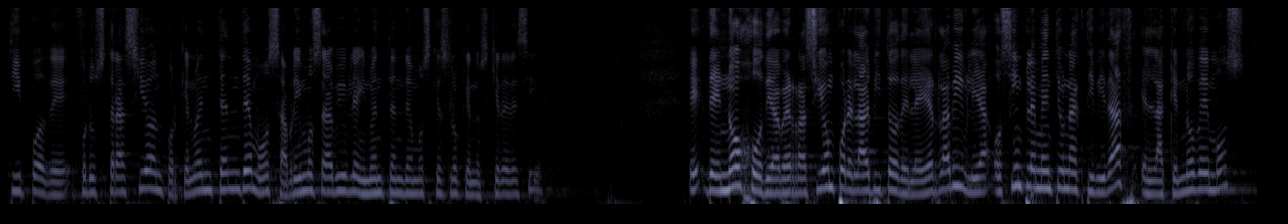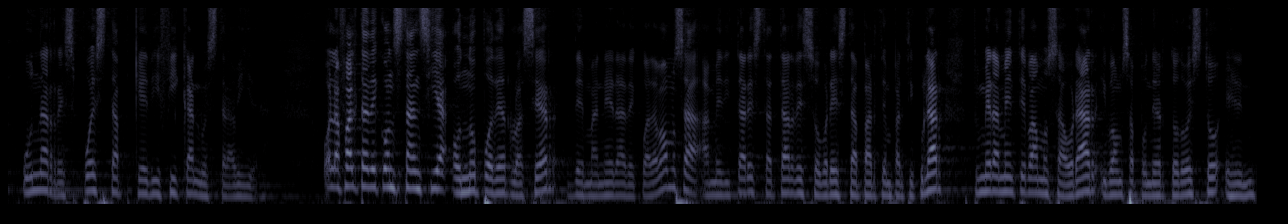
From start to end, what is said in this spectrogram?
tipo de frustración, porque no entendemos, abrimos la Biblia y no entendemos qué es lo que nos quiere decir. Eh, de enojo, de aberración por el hábito de leer la Biblia, o simplemente una actividad en la que no vemos una respuesta que edifica nuestra vida o la falta de constancia o no poderlo hacer de manera adecuada. Vamos a, meditar esta tarde sobre esta parte en particular. Primeramente vamos a orar y vamos a poner todo esto en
